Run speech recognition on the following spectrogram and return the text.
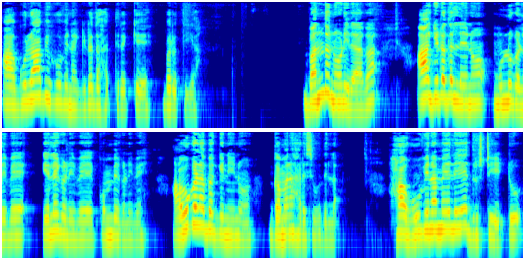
ಆ ಗುಲಾಬಿ ಹೂವಿನ ಗಿಡದ ಹತ್ತಿರಕ್ಕೆ ಬರುತ್ತೀಯ? ಬಂದು ನೋಡಿದಾಗ ಆ ಗಿಡದಲ್ಲೇನೋ ಮುಳ್ಳುಗಳಿವೆ, ಎಲೆಗಳಿವೆ, ಕೊಂಬೆಗಳಿವೆ. ಅವುಗಳ ಬಗ್ಗೆ ನೀನು ಗಮನ ಹರಿಸುವುದಿಲ್ಲ. ಆ ಹೂವಿನ ಮೇಲೆಯೇ ದೃಷ್ಟಿ ಇಟ್ಟು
